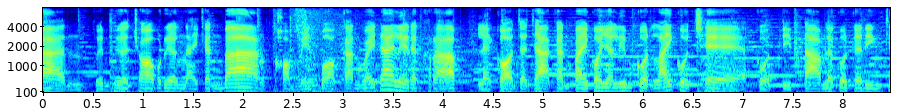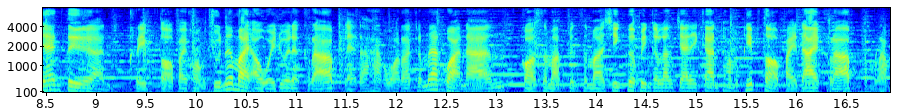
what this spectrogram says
กัน เพื่อนๆชอบเรื่องไหนกันบ้าง คอมเมนต์บอกกันไว้ได้เลยนะครับ และก่อนจะจากกันไปก็อย่าลืมกดไลค์กดแชร์ กดติดตามและกดกระดิ่งแจ้งเตือน คลิปต่อไปของจูเนอร์ใหม่เอาไว้ด้วยนะครับ และถ้าหากว่ารักกันมากกว่านั้นก็สมัครเป็นสมาชิกเพื่อเป็นกำลังใจในการทำคลิปต่อไปได้ครับสำหรับ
